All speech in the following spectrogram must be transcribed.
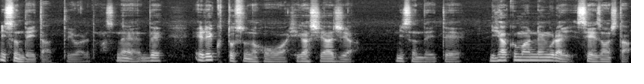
に住んでいたと言われてますね。でエレクトスの方は東アジアに住んでいて200万年ぐらい生存した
